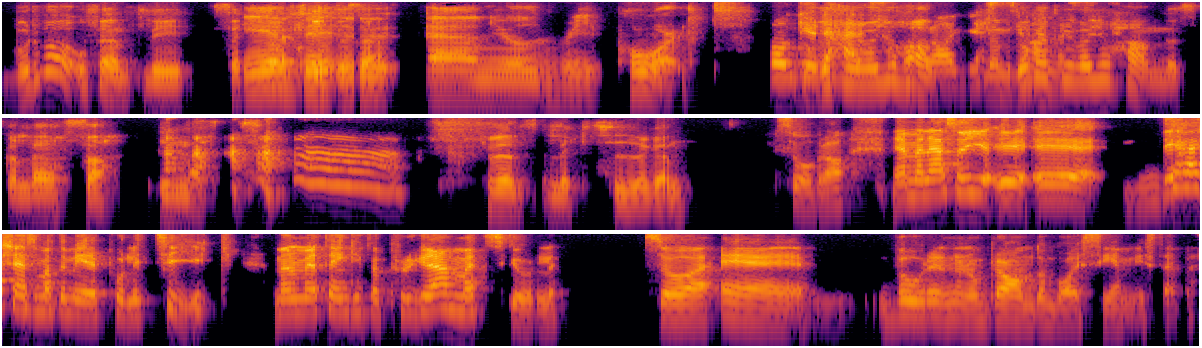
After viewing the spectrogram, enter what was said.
borde vara offentlig sektor. EBU Annual Report. Åh Då gud, det vet här vi är vad så Johan- bra. Yes, Nej, men då vet vi Johannes. vad Johannes ska läsa i natt. Kvällslektyren. Så bra. Nej men alltså, eh, eh, det här känns som att det är mer politik. Men om jag tänker för programmets skull så eh, vore det nog bra om de var i semi istället.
